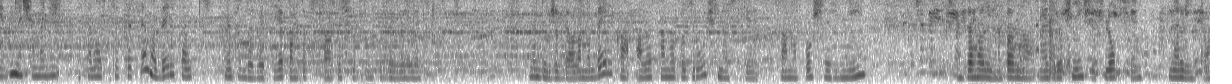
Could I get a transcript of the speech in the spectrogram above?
єдине, що мені сама в ЦЦЦ моделька не подобається. Як вам так стати, щоб ви подивились? Не дуже вдала моделька, але саме по зручності, саме по ширині. Взагалі, напевно, найзручніші шльопки на літо.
